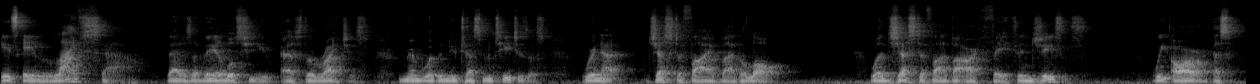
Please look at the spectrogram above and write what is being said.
is a lifestyle that is available to you as the righteous. Remember what the New Testament teaches us. We're not justified by the law. We're justified by our faith in Jesus. We are, as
